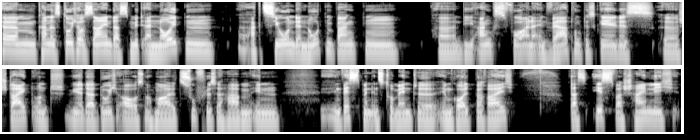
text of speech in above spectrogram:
ähm, kann es durchaus sein, dass mit erneuten äh, Aktionen der Notenbanken äh, die Angst vor einer Entwertung des Geldes äh, steigt und wir da durchaus nochmal Zuflüsse haben in Investmentinstrumente im Goldbereich. Das ist wahrscheinlich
